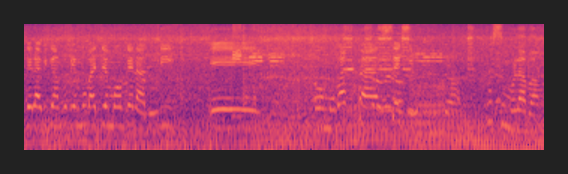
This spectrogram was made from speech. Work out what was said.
ate kwogera bigambo bye mubadde mwogera luli. Eh, omubaka segi kasimulabamu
